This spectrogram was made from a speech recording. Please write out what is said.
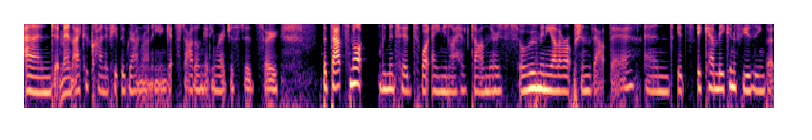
and it meant I could kind of hit the ground running and get started on getting registered. So, but that's not limited to what Amy and I have done. There's so many other options out there, and it's it can be confusing, but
